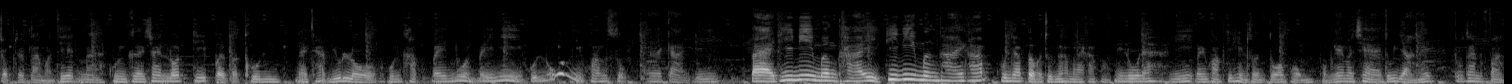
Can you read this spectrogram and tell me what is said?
จบจากต่างประเทศมา คุณเคยใช้รถที่เปิดประทุนในแถบยุโรป คุณขับไปนู่นไปนี่ คุณโอ้มีความสุขบรรยากาศดี แต่ที่นี่เมืองไทยที่นี่เมืองไทยครับ คุณจะเปิดประทุนมาทำอะไรครับผมไม่รู้นะอันนี้เป็นความคิดเห็นส่วนตัวผม ผมแค่มาแชร์ทุกอย่างให้ทุกท่านฟัง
